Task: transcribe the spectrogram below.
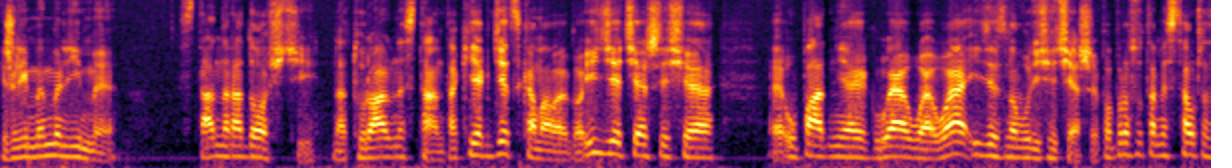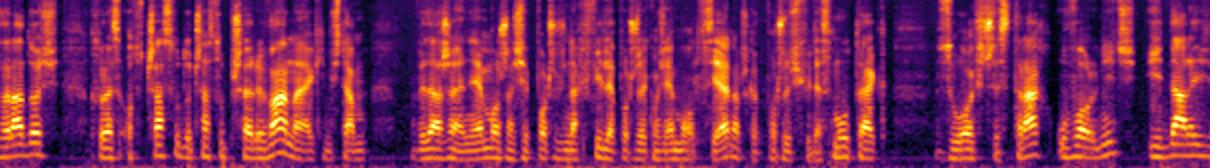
jeżeli my mylimy stan radości, naturalny stan, taki jak dziecka małego, idzie, cieszy się, upadnie, łe, łe, łe, idzie, znowu gdzieś się cieszy. Po prostu tam jest cały czas radość, która jest od czasu do czasu przerywana jakimś tam wydarzeniem. Można się poczuć na chwilę, poczuć jakąś emocję, na przykład poczuć chwilę smutek, złość czy strach, uwolnić i dalej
